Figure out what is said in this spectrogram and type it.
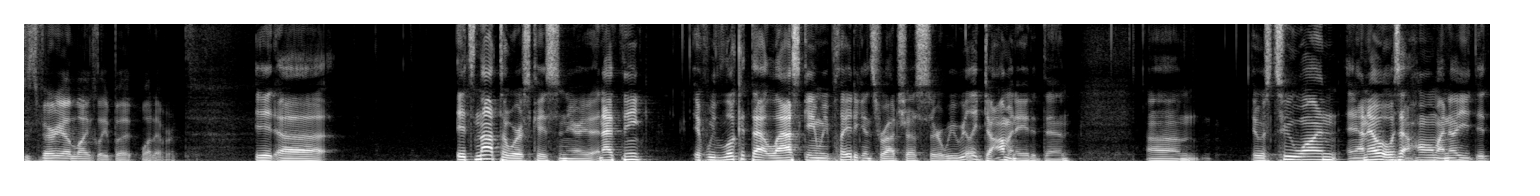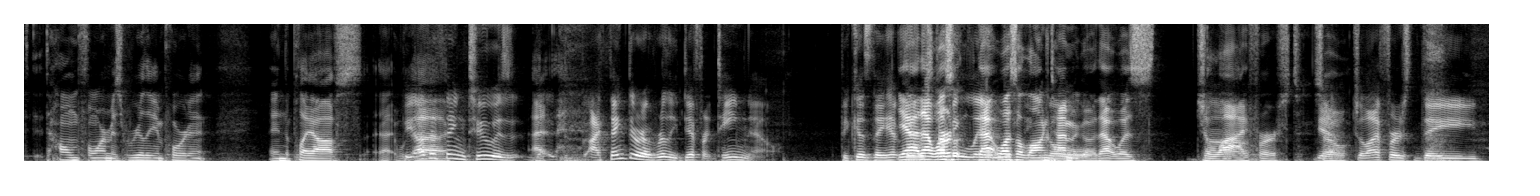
It's very unlikely, but whatever. it uh, it's not the worst case scenario, and I think if we look at that last game we played against Rochester, we really dominated them. Um, it was two one, and I know it was at home. I know you, it, home form is really important in the playoffs. Uh, The uh, other thing too is I- I, think they're a really different team now because they have. yeah, they that was that was a long time goal. ago. That was July Um, first. yeah, So July first they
